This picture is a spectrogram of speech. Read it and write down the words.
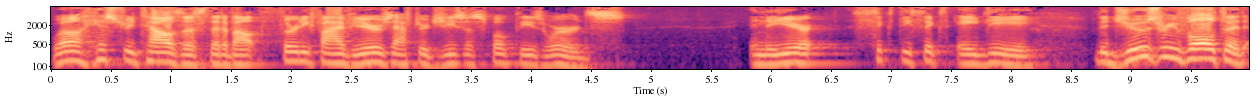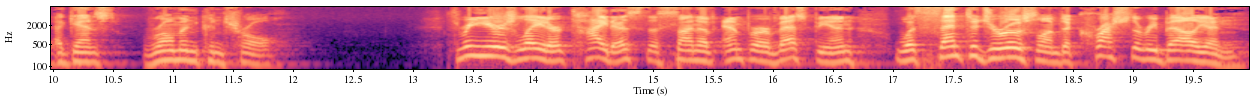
Well, history tells us that about 35 years after Jesus spoke these words, in the year 66 AD, the Jews revolted against Roman control. Three years later, Titus, the son of Emperor Vespasian, was sent to Jerusalem to crush the rebellion.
